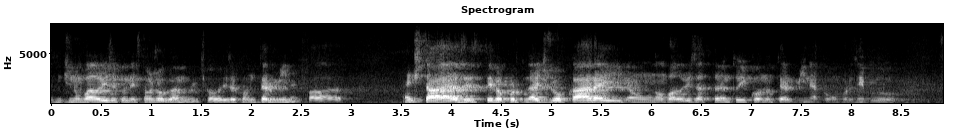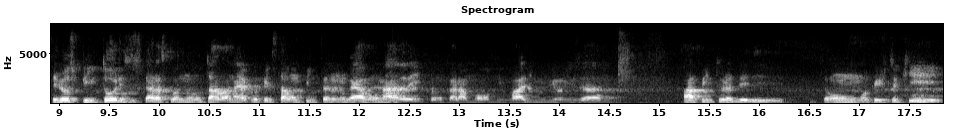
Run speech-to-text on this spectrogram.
a gente não valoriza quando eles estão jogando, a gente valoriza quando termina. A gente fala, a gente tá, às vezes teve a oportunidade de ver o cara e não, não valoriza tanto, e quando termina, como por exemplo, você vê os pintores, os caras quando tava na época que eles estavam pintando não ganhavam nada, e quando o cara morre vale milhões a, a pintura dele. Então acredito que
